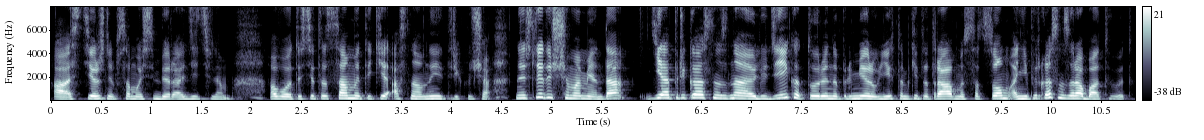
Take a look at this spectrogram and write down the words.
а, стержнем, самой себе родителем. А Вот, то есть это самые такие основные три ключа. Ну и следующий момент, да, я прекрасно знаю людей, которые, например, у них там какие-то травмы с отцом, они прекрасно зарабатывают,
